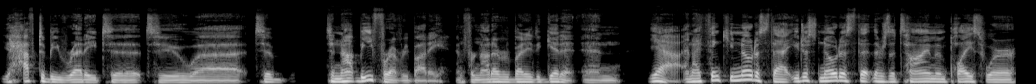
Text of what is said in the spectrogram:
you have to be ready to to uh, to to not be for everybody and for not everybody to get it and yeah and i think you notice that you just notice that there's a time and place where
